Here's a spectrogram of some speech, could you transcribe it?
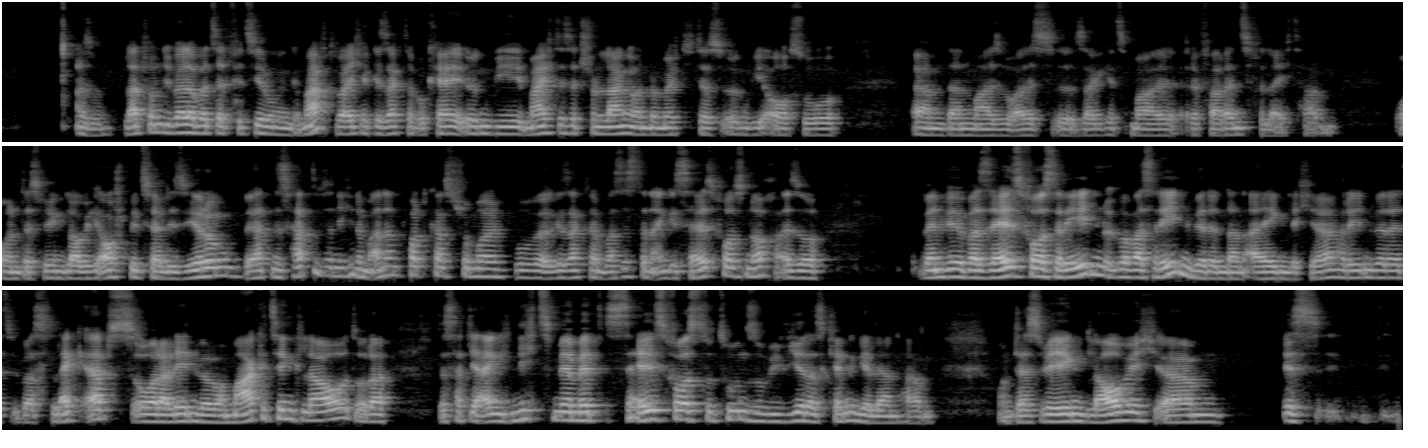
also Plattform-Developer-Zertifizierungen gemacht, weil ich ja gesagt habe, okay, irgendwie mache ich das jetzt schon lange und dann möchte ich das irgendwie auch so ähm, dann mal so als, äh, sage ich jetzt mal, Referenz vielleicht haben. Und deswegen glaube ich auch Spezialisierung. Wir hatten es hatten wir nicht in einem anderen Podcast schon mal, wo wir gesagt haben, was ist denn eigentlich Salesforce noch? Also wenn wir über Salesforce reden, über was reden wir denn dann eigentlich? Ja? Reden wir jetzt über Slack-Apps oder reden wir über Marketing Cloud oder das hat ja eigentlich nichts mehr mit Salesforce zu tun, so wie wir das kennengelernt haben. Und deswegen glaube ich, ähm, ist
